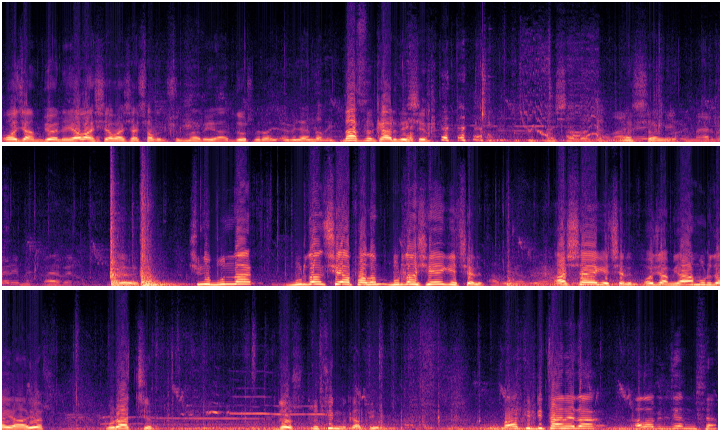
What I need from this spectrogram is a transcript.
Hocam böyle yavaş yavaş açalım şunları ya. Dur. Dur öbürlerini de alayım. Nasıl kardeşim? Maşallah hocam. Onlar Maşallah. Şey mi, mermeri mi? Evet. Şimdi bunlar buradan şey yapalım. Buradan şeye geçelim. Ha buraya buraya. Aşağıya geçelim. Hocam yağmur da yağıyor. Muratçım. Dur tutayım mı kapıyı? Fatih bir tane daha alabilecek misin sen?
